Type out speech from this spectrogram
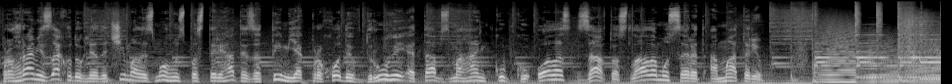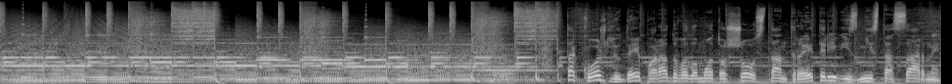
Програмі заходу глядачі мали змогу спостерігати за тим, як проходив другий етап змагань Кубку Олас з автослалому серед аматорів. Також людей порадувало мотошоу стантрейтерів із міста Сарни.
